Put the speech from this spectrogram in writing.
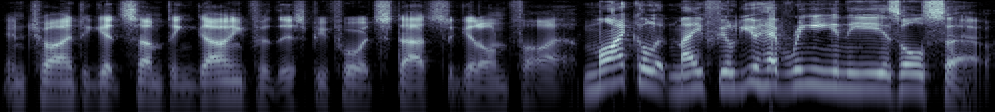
and trying to get something going for this before it starts to get on fire. Michael at Mayfield, you have ringing in the ears also.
